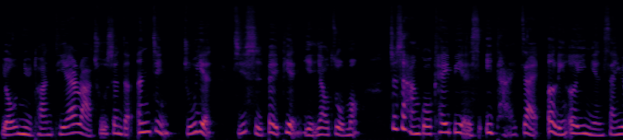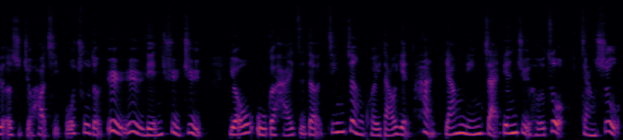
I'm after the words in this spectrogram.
由女团 Tiara 出身的恩静主演，即使被骗也要做梦。这是韩国 KBS 一台在二零二一年三月二十九号起播出的日日连续剧。由五个孩子的金正奎导演和杨明宰编剧合作，讲述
